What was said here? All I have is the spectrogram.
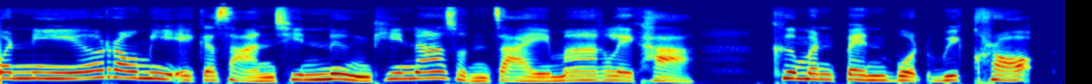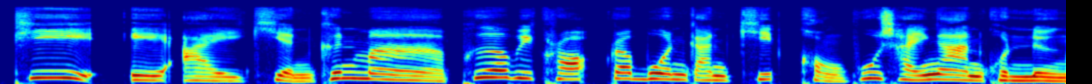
วันนี้เรามีเอกสารชิ้นหนึ่งที่น่าสนใจมากเลยค่ะ คือมันเป็นบทวิเคราะห์ที่ AI เขียนขึ้นมา เพื่อวิเคราะห์กระบวนการคิดของผู้ใช้งานคนหนึ่ง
